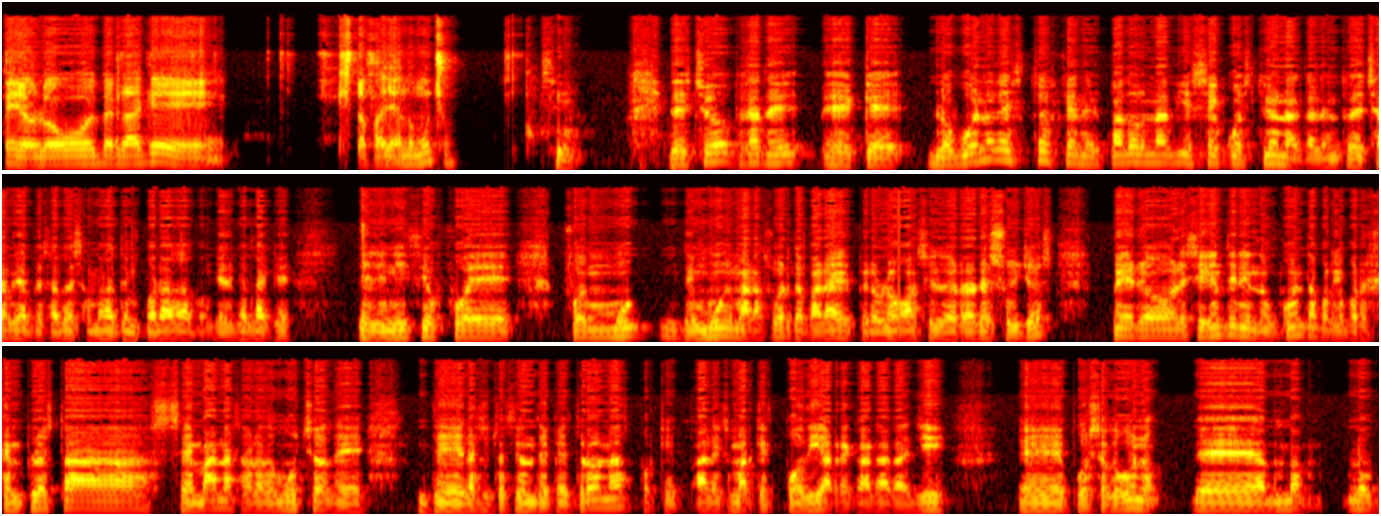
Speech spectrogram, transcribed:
pero luego es verdad que, que está fallando mucho. Sí. De hecho, fíjate eh, que lo bueno de esto es que en el paddock nadie se cuestiona el talento de Xavi a pesar de esa mala temporada, porque es verdad que el inicio fue, fue muy- de muy mala suerte para él, pero luego han sido errores suyos, pero le siguen teniendo en cuenta, porque por ejemplo estas semanas ha hablado mucho de, de la situación de Petronas, porque Alex Márquez podía regalar allí, eh, puesto que bueno, eh, lo-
